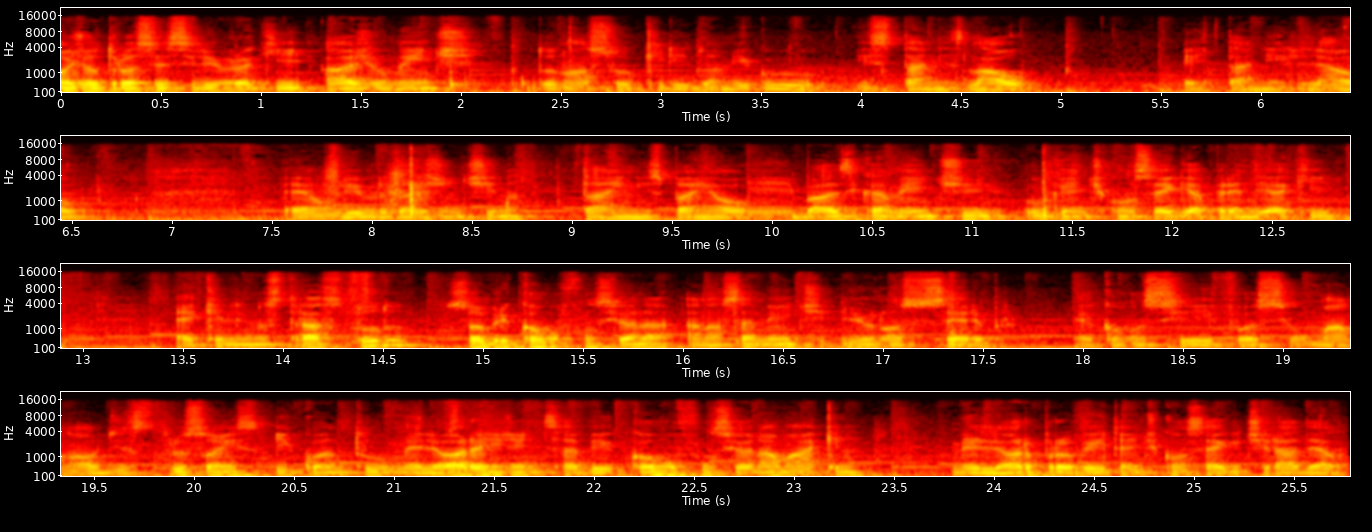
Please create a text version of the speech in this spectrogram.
Hoje eu trouxe esse livro aqui, Agilmente, do nosso querido amigo Stanislau Estanislau. É um livro da Argentina, tá em espanhol. E basicamente o que a gente consegue aprender aqui é que ele nos traz tudo sobre como funciona a nossa mente e o nosso cérebro. É como se fosse um manual de instruções e quanto melhor a gente saber como funciona a máquina, melhor proveito a gente consegue tirar dela.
